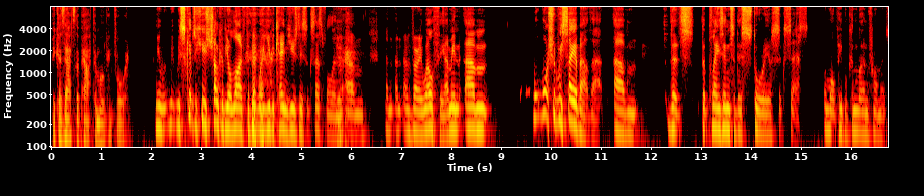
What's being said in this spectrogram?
because that's the path to moving forward. I mean, we, we skipped a huge chunk of your life, the bit where you became hugely successful and, yeah. um, and, and, and, very wealthy. I mean, um, what, what, should we say about that? Um, that's that plays into this story of success and what people can learn from it.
